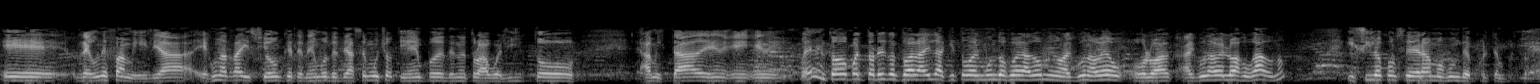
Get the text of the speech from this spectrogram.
Eh, reúne familia, es una tradición que tenemos desde hace mucho tiempo, desde nuestros abuelitos amistades en, pues, en, todo Puerto Rico, en toda la isla, aquí todo el mundo juega domino alguna vez o lo alguna vez lo ha jugado, ¿no? Y sí lo consideramos un deporte en Puerto Rico.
